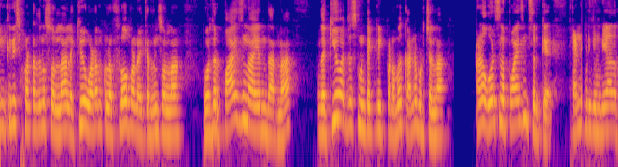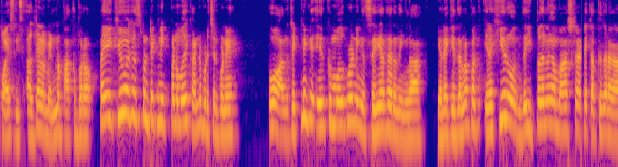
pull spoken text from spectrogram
இன்க்ரீஸ் பண்ணுறதுன்னு சொல்லலாம். இல்லை கியூ உடம்புக்குள்ளே ஃப்ளோ பண்ண வைக்கிறதுன்னு சொல்லலாம். ஒருத்தர் பாய்சன் ஆயிருந்தாருன்னா அந்த கியூ அட்ஜஸ்ட்மெண்ட் டெக்னிக் பண்ணும்போது கண்டுபிடிச்சிடலாம். ஆனால் ஒரு சில பாய்சன்ஸ் இருக்கு. கண்டுபிடிக்க முடியாத பாய்சன்ஸ் அதுதான் நம்ம என்ன பார்க்க போகிறோம் நான் கியூ அட்ஜஸ்ட்மெண்ட் டெக்னிக் பண்ணும்போது கண்டுபிடிச்சிருப்பேனே. ஓ அந்த டெக்னிக் இருக்கும்போது கூட நீங்கள் சரியாக தான் இருந்தீங்களா? எனக்கு இதெல்லாம் பத்தி எனக்கு ஹீரோ வந்து இப்போ மாஸ்டர் மார்ஷல் ஆர்ட்டே கற்றுக்குறாங்க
